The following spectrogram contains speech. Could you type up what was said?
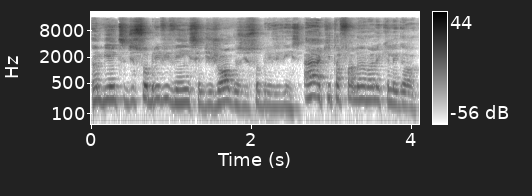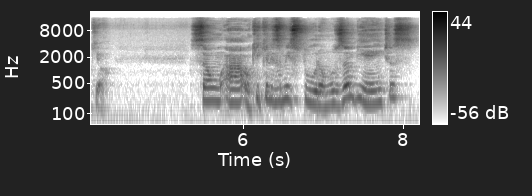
ambientes de sobrevivência, de jogos de sobrevivência. Ah, aqui está falando, olha que legal aqui, ó. São ah, o que, que eles misturam? Os ambientes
